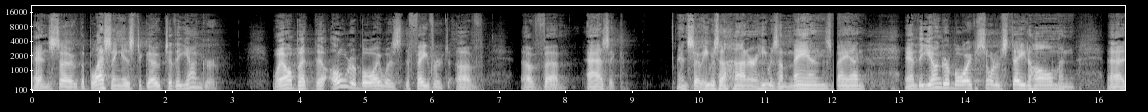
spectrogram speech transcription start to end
And so the blessing is to go to the younger. Well, but the older boy was the favorite of of uh, Isaac. And so he was a hunter, he was a man's man. And the younger boy sort of stayed home and uh,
